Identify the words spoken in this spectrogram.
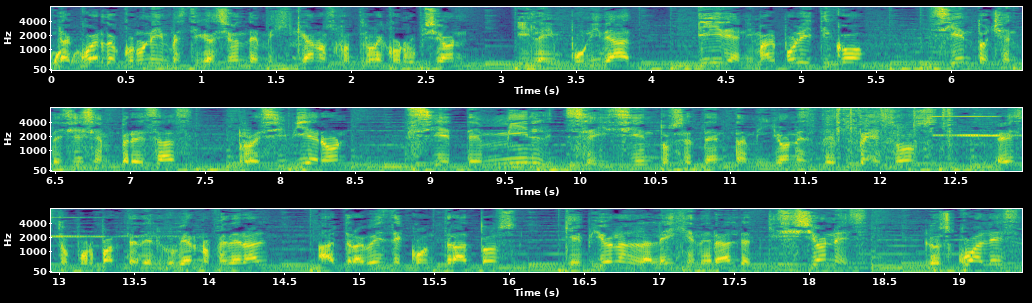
De acuerdo con una investigación de Mexicanos contra la Corrupción y la Impunidad y de Animal Político, 186 empresas recibieron 7.670 millones de pesos, esto por parte del gobierno federal, a través de contratos que violan la Ley General de Adquisiciones, los cuales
